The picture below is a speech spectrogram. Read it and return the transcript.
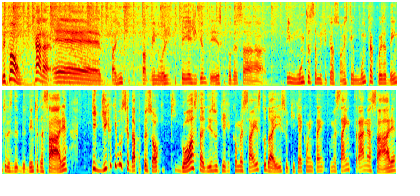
Felipão, cara, é. A gente tá vendo hoje que TI é gigantesco, toda essa. Tem muitas ramificações, tem muita coisa dentro, desse, dentro dessa área. Que dica que você dá pro pessoal que, que gosta disso, que quer começar a estudar isso, que quer comentar, começar a entrar nessa área?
